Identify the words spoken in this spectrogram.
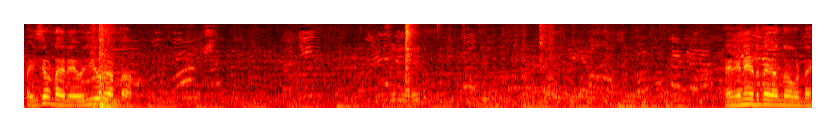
പൈസ ഉണ്ടായില്ലേ? ഒരു യൂറോ ഉണ്ടോ? എങ്ങനെ ഇടുന്ന കന്ന് നോക്കട്ടെ?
